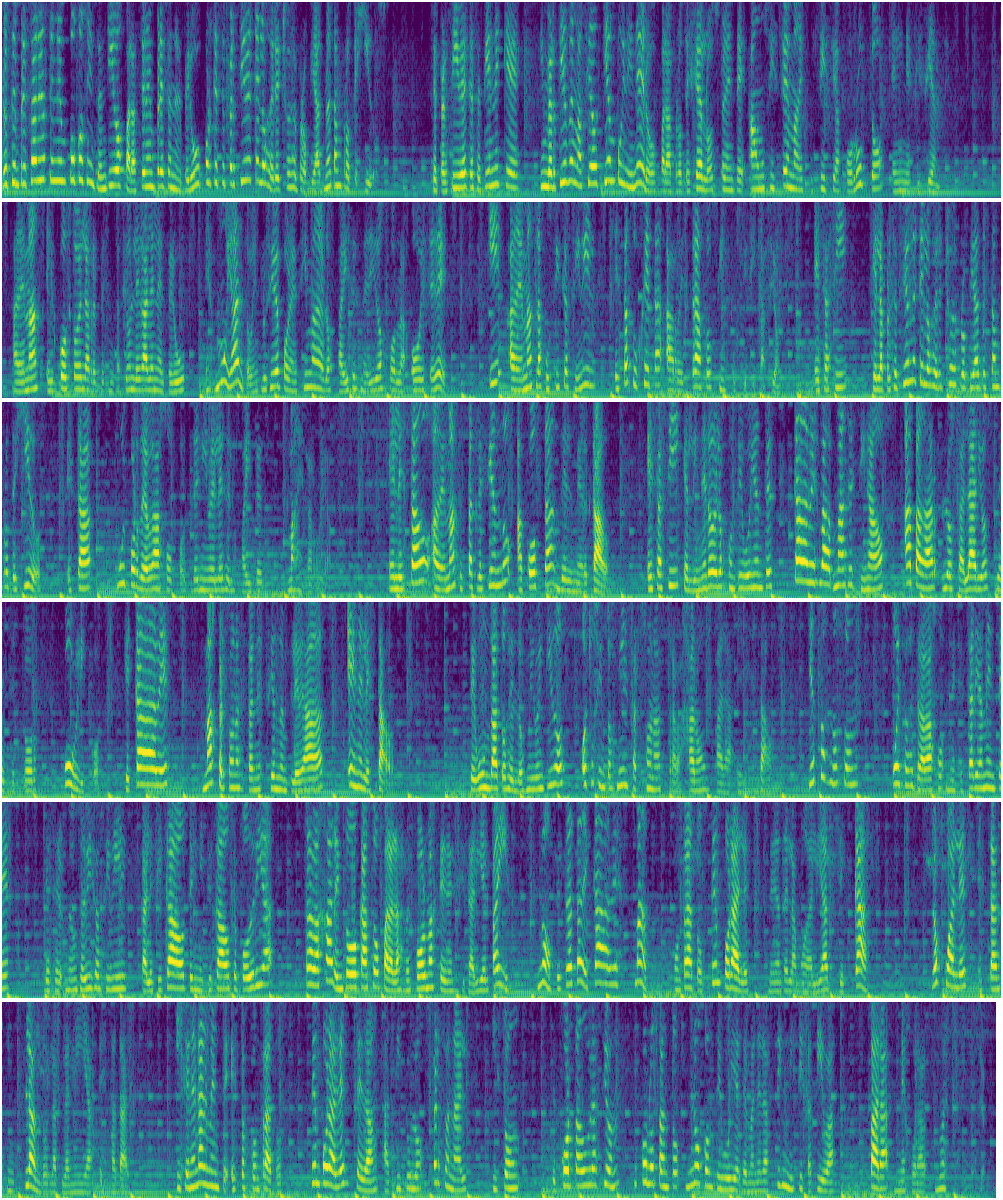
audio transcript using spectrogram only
Los empresarios tienen pocos incentivos para hacer empresa en el Perú porque se percibe que los derechos de propiedad no están protegidos. Se percibe que se tiene que invertir demasiado tiempo y dinero para protegerlos frente a un sistema de justicia corrupto e ineficiente. Además, el costo de la representación legal en el Perú es muy alto, inclusive por encima de los países medidos por la OSD. Y además la justicia civil está sujeta a retrasos sin justificación. Es así que la percepción de que los derechos de propiedad están protegidos está muy por debajo de niveles de los países más desarrollados. El Estado además está creciendo a costa del mercado. Es así que el dinero de los contribuyentes cada vez va más destinado a pagar los salarios del sector público, que cada vez más personas están siendo empleadas en el Estado. Según datos del 2022, 800.000 personas trabajaron para el Estado. Y estos no son puestos de trabajo necesariamente de, un servicio civil calificado, tecnificado, que podría trabajar en todo caso para las reformas que necesitaría el país. No, se trata de cada vez más contratos temporales mediante la modalidad de CAS, los cuales están inflando la planilla estatal. Y generalmente estos contratos temporales se dan a título personal y son de corta duración y por lo tanto no contribuye de manera significativa para mejorar nuestra situación.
